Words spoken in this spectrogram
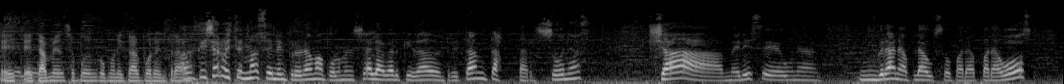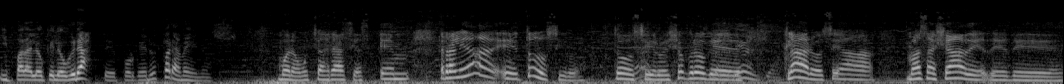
este, también se pueden comunicar por entradas. Aunque ya no estés más en el programa, por lo menos ya al haber quedado entre tantas personas, ya merece una- un gran aplauso para, para vos y para lo que lograste, porque no es para menos. Bueno, muchas gracias. Em, en realidad eh, todo sirve, todo sirve. Yo creo que, claro, o sea, más allá de, de, de,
